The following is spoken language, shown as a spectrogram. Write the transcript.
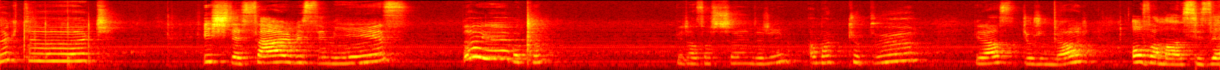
Döktük. İşte servisimiz böyle bakın. Biraz aşağı indireyim ama köpüğü biraz görünüyor. O zaman size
